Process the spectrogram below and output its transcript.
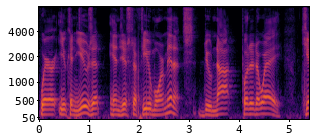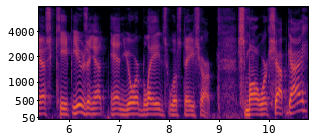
where you can use it in just a few more minutes. Do not put it away. Just keep using it and your blades will stay sharp. Small Workshop Guy,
